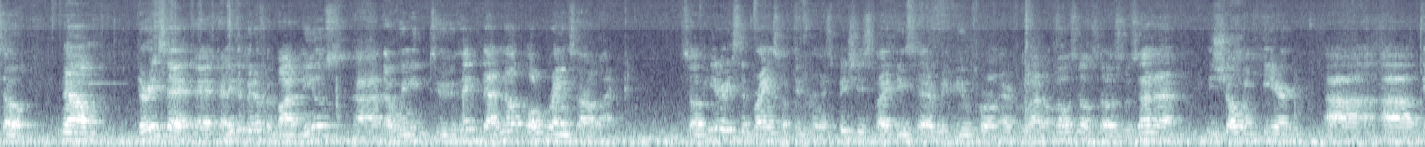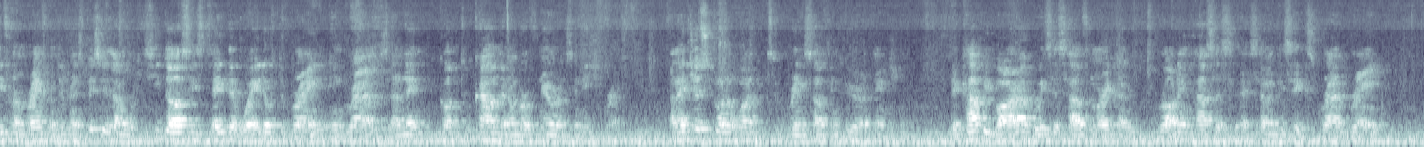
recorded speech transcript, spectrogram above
So now there is a, a, a little bit of a bad news uh, that we need to take that not all brains are alike. So here is the brains of different species by this uh, review from Herculano Hosel. So Susanna is showing here uh, uh, different brains from different species. And what she does is take the weight of the brain in grams and then to count the number of neurons in each brain. And I just gonna want to bring something to your attention. The capybara, who is a South American rodent, has a 76 gram brain.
